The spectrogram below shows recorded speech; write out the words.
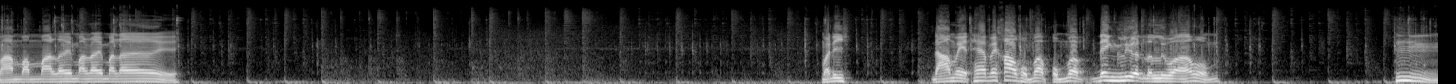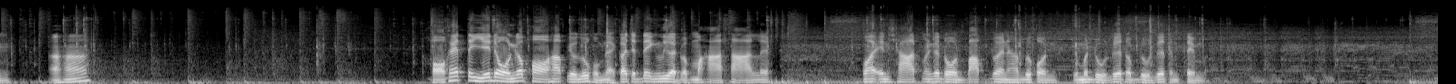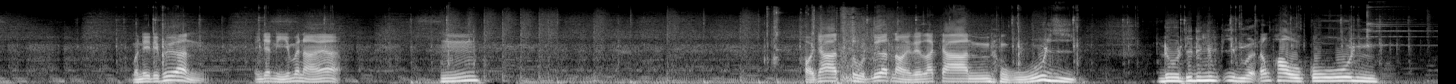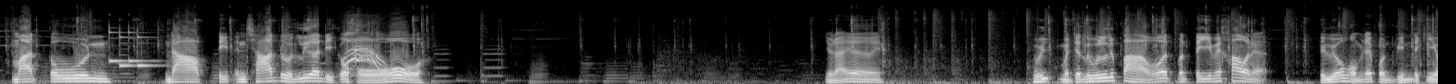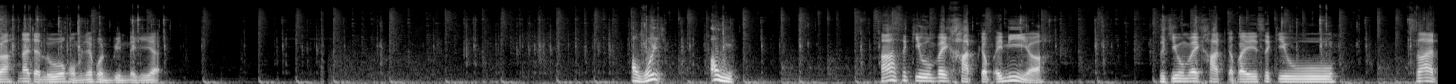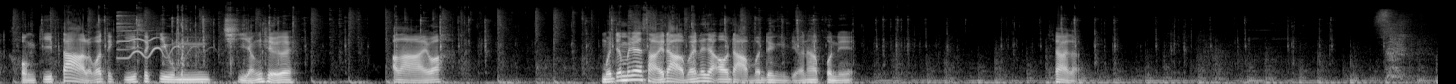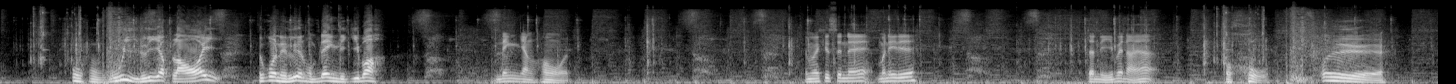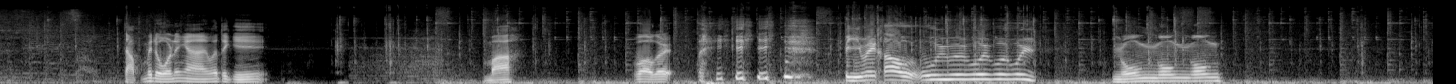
มามามาเลยมาเลยมาเลยมาดิดาเมจแทบไม่เข้าผมอะผมแบบเด้งเลือดรัวๆครับผมอืมอะฮะขอแค่ตีให้โดนก็พอครับเดี๋ยวรู้ผมเนี่ยก็จะเด้งเลือดแบบมหาศาลเลยว่าเอนชาร์มันก็โดนบัฟด้วยนะครับทุกคนคือมันดูดเลือดแบบดูดเลือดเต็มๆ วันนี้ดิเพื่อนยังจะหนีไปไหนอะหืมขออนุญาตสูดเลือดหน่อยเลยละกันโอ้ยดูดดิดึงอิ่มอะต้องเผากูลหมัดกูล ดาบติดเอนชาร์ดดูดเลือดอีกโอ้โห อยู่ไหนเอ่ยเฮ้ยเหมือนจะรู้หรือเปล่าว่ามันตีไม่เข้าเนี่ยหรือรู้ว่าผมใช้ผลบินตะกี้วะน่าจะรู้ว่าผมใช้ผลบินตะกี้อะ เอาเฮ้ย เอาฮะสกิลมันไปขัดกับไอ้นี่เหรอ สกิลมันไปขัดกับไอ้สกิลซาดของกีตาร์หรือว่าตะกี้สกิลมันเฉียงเฉยเลย อะไรวะ เหมือนจะไม่ได้สายดาบไว้น่าจะเอาดาบมาดึงอย่างเดียวนะครับคนนี้ ใช่ละโอ้โหเรียบร้อย ทุกคนเห็นเลือดผมเด้งดีกี้ป่ะเด้งอย่างโหด ทำไมคิสเนะมานี่ดิ จะหนีไปไหนฮะ โอ้โห เออ จับไม่โดนได้ไงเมื่อกี้ มาบอกเลย ตีไม่เข้า อุ้ยอุ้ยอุ้ยอุ้ยอุ้ยงงงงงง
